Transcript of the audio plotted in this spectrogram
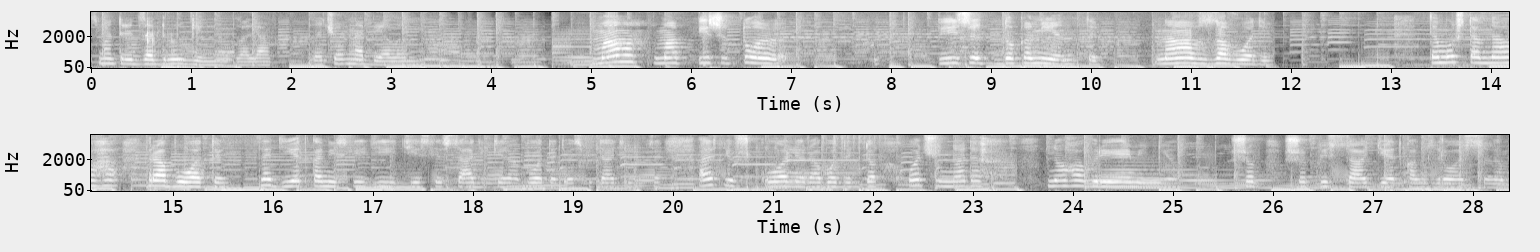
смотрит за другим уголем, за черно-белым. Мама, мама пишет тоже, пишет документы на заводе. Потому что много работы. За детками следить, если в садике работать воспитательница. А если в школе работать, то очень надо много времени, чтобы писать деткам взрослым.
